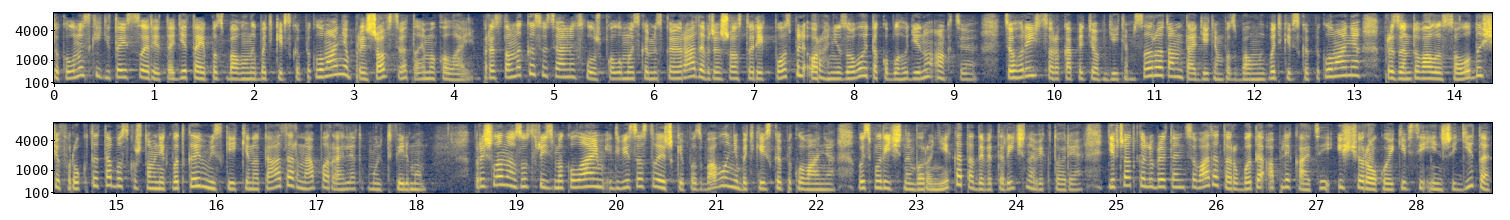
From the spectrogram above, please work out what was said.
До коломийських дітей сиріт та дітей, позбавлених батьківського піклування, прийшов Святий Миколай. Представники соціальних служб Коломийської міської ради вже шостий рік поспіль організовують таку благодійну акцію. Цьогоріч 45 дітям-сиротам та дітям, позбавлених батьківського піклування, презентували солодощі, фрукти та безкоштовні квитки в міський кінотеатр на перегляд мультфільму. Прийшли на зустріч з Миколаєм і дві сестрички, позбавлені батьківського піклування: восьмирічна Вероніка та дев'ятирічна Вікторія. Дівчатка люблять танцювати та робити аплікації. І щороку, як і всі інші діти,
